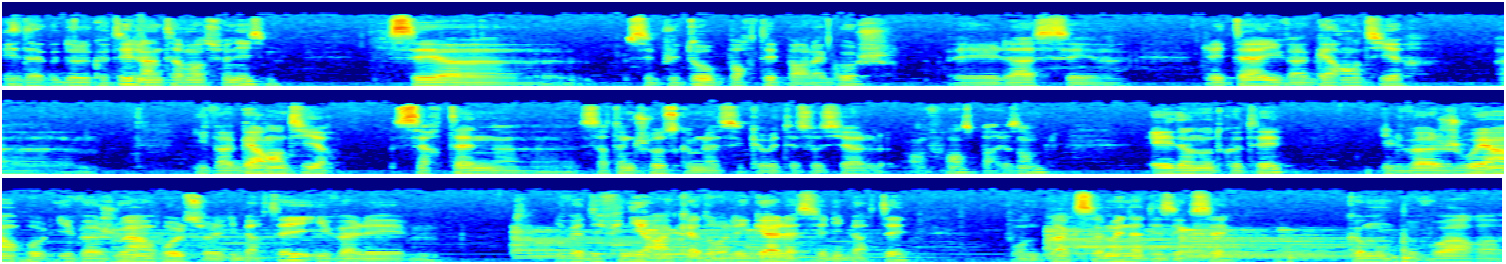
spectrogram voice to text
l'autre côté, l'interventionnisme, c'est plutôt porté par la gauche. Et là, c'est euh, l'État, il va garantir, euh, il va garantir certaines, euh, certaines choses comme la sécurité sociale en France, par exemple. Et d'un autre côté, il va jouer un rôle, il va jouer un rôle sur les libertés. Il va les, il va définir un cadre légal à ces libertés pour ne pas que ça mène à des excès, comme on peut voir,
